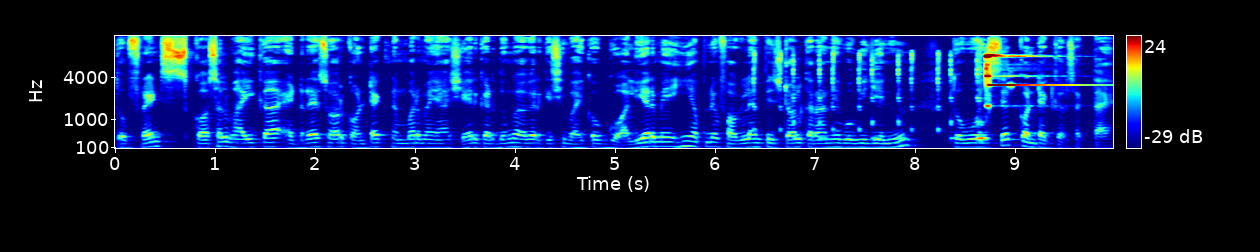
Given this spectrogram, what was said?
तो फ्रेंड्स कौशल भाई का एड्रेस और कॉन्टैक्ट नंबर मैं यहाँ शेयर कर दूँगा। अगर किसी भाई को ग्वालियर में ही अपने फॉग लैम्प इंस्टॉल कराने वो भी जेन्यून तो वो इससे कॉन्टैक्ट कर सकता है।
